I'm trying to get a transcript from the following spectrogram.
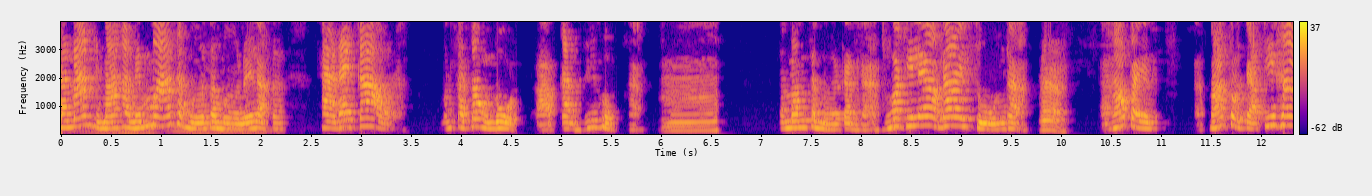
นานๆสิมาค่ะเนี่ยมาเสมอเสมอเลยล่ะค่ะถ้าได้เก้าน่ะมันก็ต้องโดดอ่ากันที่หกค่ะอืมสม่ำเสมอกันค่ะงวดที่แล้วได้ศูนย์ค่ะอ่าอ่าเขาไปมาตัวจับที่ห้า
